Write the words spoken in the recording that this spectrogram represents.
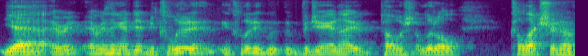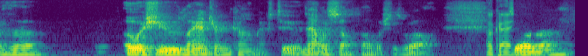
Yeah, every, everything I did, including including Vijay and I published a little collection of the OSU Lantern comics too, and that was self-published as well. Okay. So um,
